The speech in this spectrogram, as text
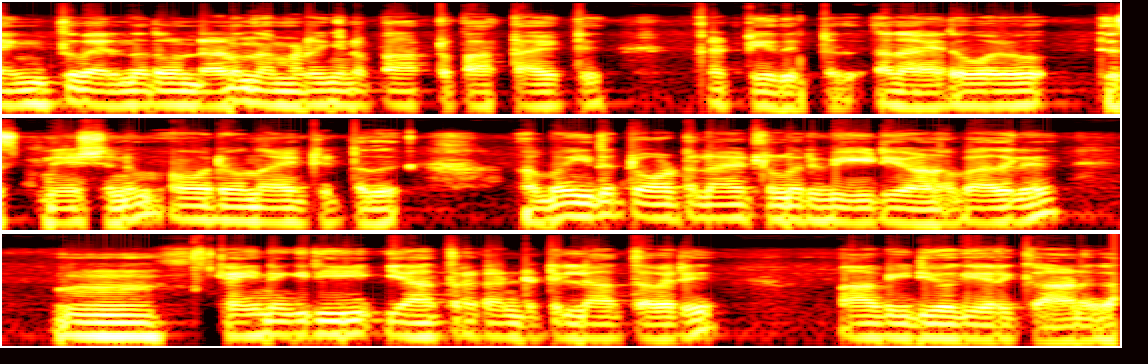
ലെങ്ത് വരുന്നത് കൊണ്ടാണ് നമ്മൾ ഇങ്ങനെ പാർട്ട് പാർട്ടായിട്ട് കട്ട് ചെയ്തിട്ടത്. അതായത് ഓരോ ഡെസ്റ്റിനേഷനും ഓരോന്നായിട്ട് ഇട്ടത്. അപ്പോൾ ഇത് ടോട്ടലായിട്ടുള്ള ഒരു വീഡിയോ ആണ്. അപ്പോൾ അതിൽ കൈനഗിരി യാത്ര കണ്ടിട്ടില്ലാത്തവർ ആ വീഡിയോ കയറി കാണുക.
